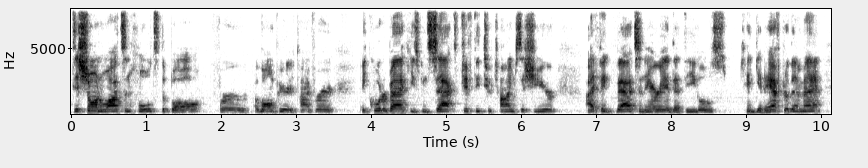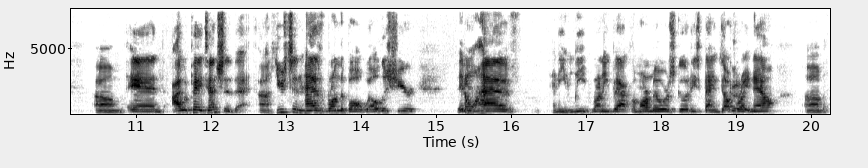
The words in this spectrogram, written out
Deshaun Watson holds the ball for a long period of time for a quarterback. He's been sacked 52 times this year. I think that's an area that the Eagles can get after them at. Um, and I would pay attention to that. Uh, Houston has run the ball well this year. They don't have an elite running back. Lamar Miller's good. He's banged up Good. right now. Um,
